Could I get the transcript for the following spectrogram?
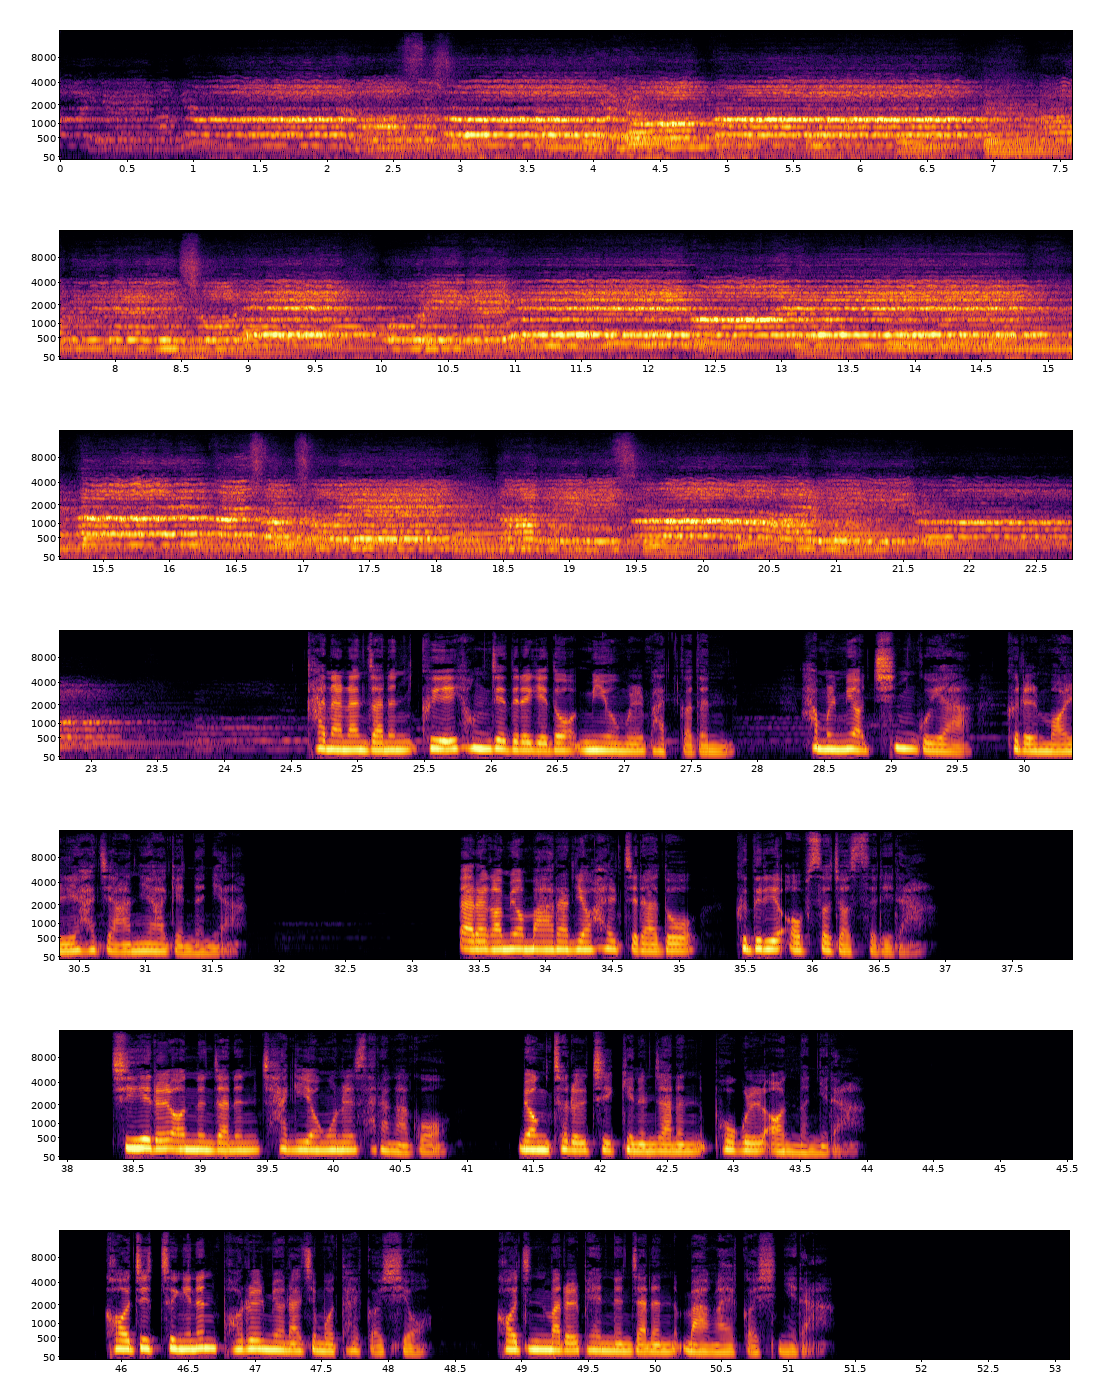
가난한 자는 그의 형제들에게도 미움을 받거든 하물며 친구야 그를 멀리하지 아니하겠느냐. 따라가며 말하려 할지라도 그들이 없어졌으리라. 지혜를 얻는 자는 자기 영혼을 사랑하고 명철을 지키는 자는 복을 얻느니라. 거짓 증인은 벌을 면하지 못할 것이요 거짓말을 뱉는 자는 망할 것이니라.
